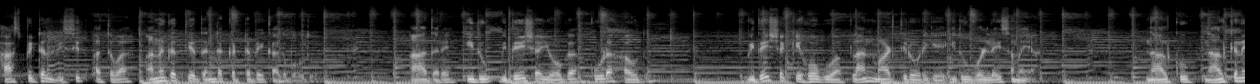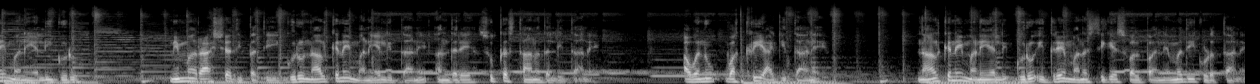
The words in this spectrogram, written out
ಹಾಸ್ಪಿಟಲ್ ವಿಸಿಟ್ ಅಥವಾ ಅನಗತ್ಯ ದಂಡ ಕಟ್ಟಬೇಕಾಗಬಹುದು. ಆದರೆ ಇದು ವಿದೇಶ ಯೋಗ ಕೂಡ ಹೌದು. ವಿದೇಶಕ್ಕೆ ಹೋಗುವ ಪ್ಲಾನ್ ಮಾಡ್ತಿರೋರಿಗೆ ಇದು ಒಳ್ಳೆಯ ಸಮಯ. ನಾಲ್ಕು, ನಾಲ್ಕನೇ ಮನೆಯಲ್ಲಿ ಗುರು. ನಿಮ್ಮ ರಾಷ್ಟ್ರಾಧಿಪತಿ ಗುರು ನಾಲ್ಕನೇ ಮನೆಯಲ್ಲಿದ್ದಾನೆ ಅಂದರೆ ಸುಖ ಸ್ಥಾನದಲ್ಲಿದ್ದಾನೆ. ಅವನು ವಕ್ರಿಯಾಗಿದ್ದಾನೆ. ನಾಲ್ಕನೇ ಮನೆಯಲ್ಲಿ ಗುರು ಇದ್ರೆ ಮನಸ್ಸಿಗೆ ಸ್ವಲ್ಪ ನೆಮ್ಮದಿ ಕೊಡುತ್ತಾನೆ.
